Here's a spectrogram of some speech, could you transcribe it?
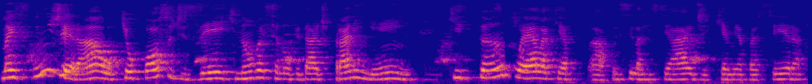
Mas, em geral, o que eu posso dizer, que não vai ser novidade para ninguém, que tanto ela, que é a Priscila Ricciardi, que é minha parceira,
